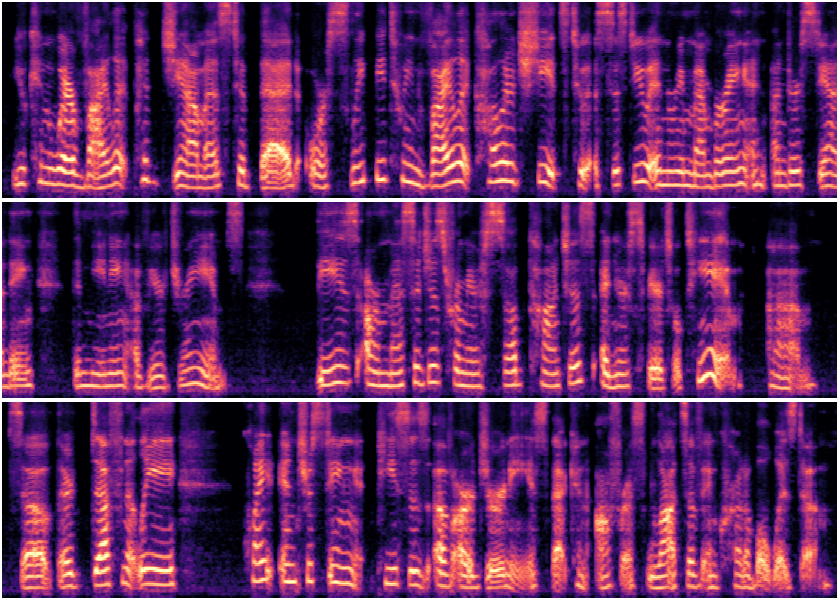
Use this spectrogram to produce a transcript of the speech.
You can wear violet pajamas to bed or sleep between violet colored sheets to assist you in remembering and understanding the meaning of your dreams. These are messages from your subconscious and your spiritual team. Um, so they're definitely quite interesting pieces of our journeys that can offer us lots of incredible wisdom.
